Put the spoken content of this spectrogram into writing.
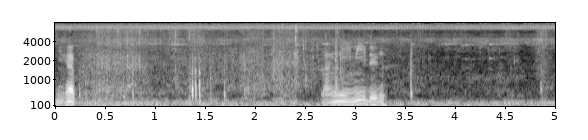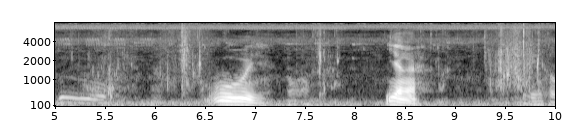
นี่ครับ หลังนี้มีดึงอุ้ยอิหยังอะดึงเขา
